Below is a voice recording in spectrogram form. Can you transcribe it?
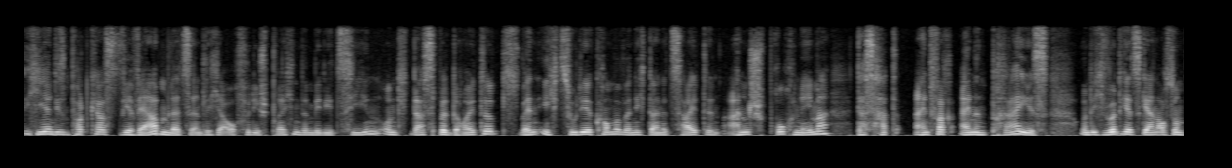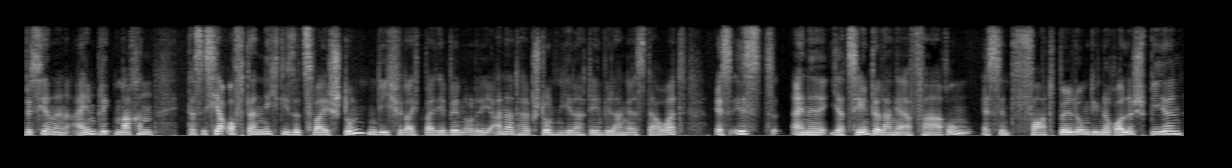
hier in diesem Podcast, wir werben letztendlich ja auch für die sprechende Medizin. Und das bedeutet, wenn ich zu dir komme, wenn ich deine Zeit in Anspruch nehme, das hat einfach einen Preis. Und ich würde jetzt gerne auch so ein bisschen einen Einblick machen. Das ist ja oft dann nicht diese zwei Stunden, die ich vielleicht bei dir bin, oder die anderthalb Stunden, je nachdem, wie lange es dauert. Es ist eine jahrzehntelange Erfahrung. Es sind Fortbildungen, die eine Rolle spielen.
